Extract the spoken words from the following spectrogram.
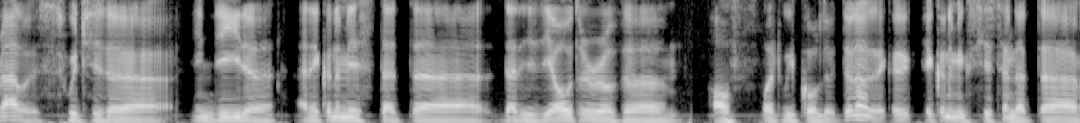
Raworth, which is a, indeed a, an economist that uh, that is the author of uh, of what we call the donut economic system that uh,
